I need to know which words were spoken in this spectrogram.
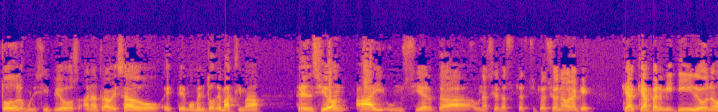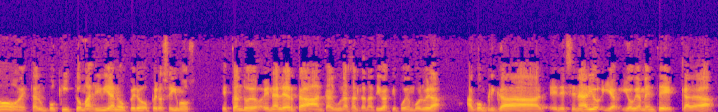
todos los municipios han atravesado este, momentos de máxima tensión. Hay un cierta, una cierta situación ahora que, que, ha permitido ¿no? estar un poquito más liviano, pero seguimos estando en alerta ante algunas alternativas que pueden volver a, complicar el escenario y, obviamente cada,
